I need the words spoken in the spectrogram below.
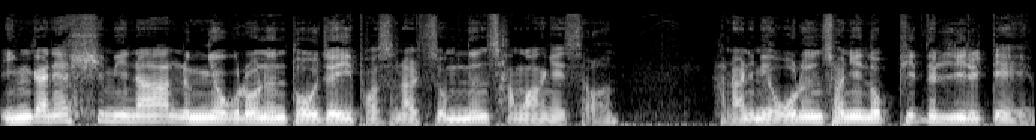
인간의 힘이나 능력으로는 도저히 벗어날 수 없는 상황에서 하나님의 오른손이 높이 들릴 때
